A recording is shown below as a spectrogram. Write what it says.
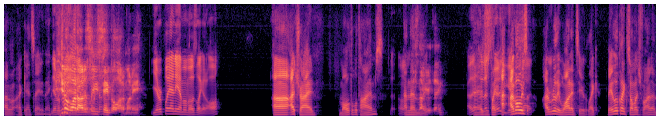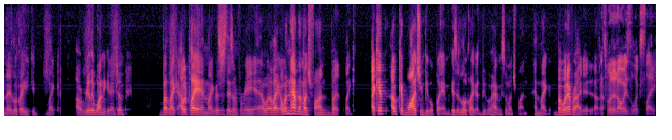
I don't. I can't say anything. You know what? any World of Honestly, you saved a lot of money. You ever play any MMOs like at all? Uh, I tried multiple times, Oh, and That's then not like, your thing. I think and that's it's just like I, i've always, shot. I really wanted to. Like they look like so much fun, and they look like you could like. I really wanted to get into them, but like I would play it, and like this just isn't for me. And I would like I wouldn't have that much fun, but like I kept I kept watching people play it because it looked like people were having so much fun, and like but whenever I did it, I don't know. That's what it always looks like.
